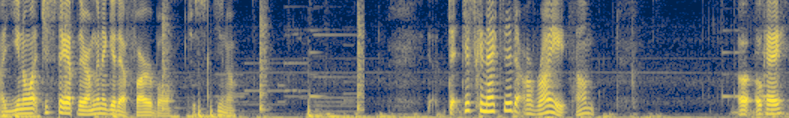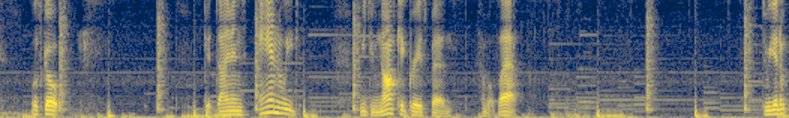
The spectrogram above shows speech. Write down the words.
Uh, you know what? Just stay up there. I'm gonna get a fireball. Just, you know. D disconnected? Alright. Um. Uh, okay. Let's go get diamonds, and we we do not get Gray's bed. How about that? Do we get him?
